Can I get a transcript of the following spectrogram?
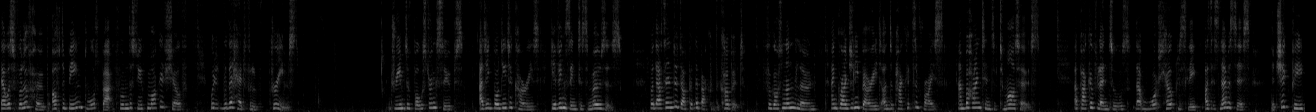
that was full of hope after being brought back from the supermarket shelf with, with a head full of dreams. Dreams of bolstering soups, adding body to curries, giving zinc to samosas. But that ended up at the back of the cupboard, forgotten and alone, and gradually buried under packets of rice and behind tins of tomatoes. A pack of lentils that watched helplessly as its nemesis, the chickpea,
